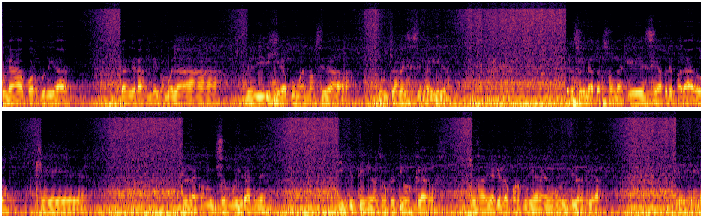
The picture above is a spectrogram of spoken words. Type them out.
una oportunidad tan grande como la de dirigir a Pumas no se da muchas veces en la vida. Pero soy una persona que se ha preparado, que tiene una convicción muy grande y que tiene los objetivos claros. Yo sabía que la oportunidad en algún momento iba a llegar. Eh,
